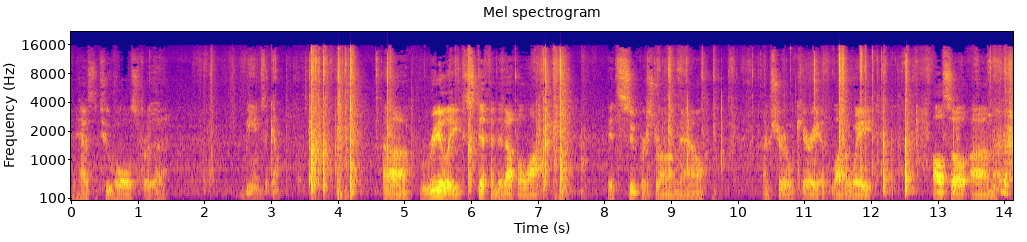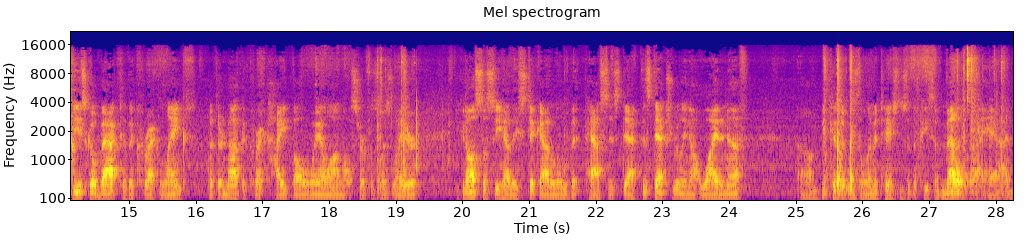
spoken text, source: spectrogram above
and has the two holes for the beams that come uh, really stiffened it up a lot. It's super strong now. I'm sure it'll carry a lot of weight. Also, um, these go back to the correct length but they're not the correct height all the way along. I'll surface those later. You can also see how they stick out a little bit past this deck. This deck's really not wide enough um, because it was the limitations of the piece of metal that I had,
